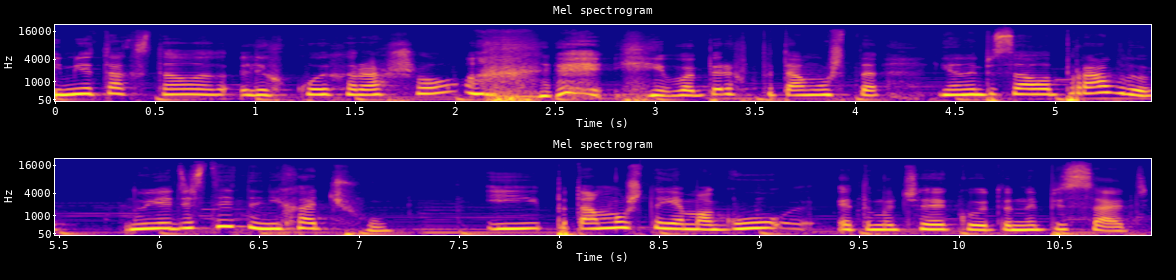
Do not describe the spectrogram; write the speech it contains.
И мне так стало легко и хорошо. И, во-первых, потому что я написала правду, но я действительно не хочу. И потому что я могу этому человеку это написать.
